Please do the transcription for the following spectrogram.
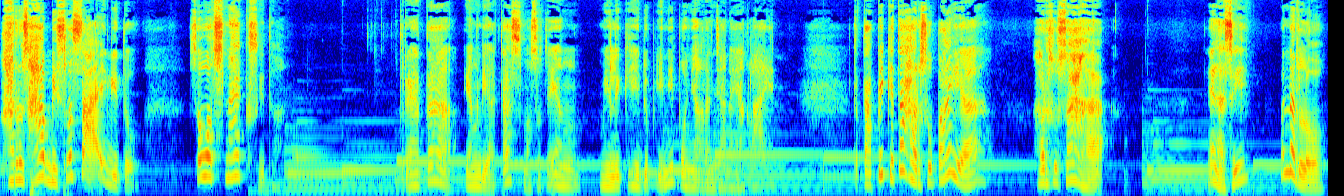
Harus habis selesai gitu. So what's next gitu? Ternyata yang di atas maksudnya yang miliki hidup ini punya rencana yang lain. Tetapi kita harus upaya harus usaha. Ya nggak sih? Bener loh.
